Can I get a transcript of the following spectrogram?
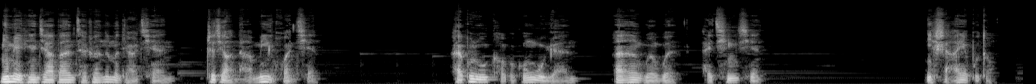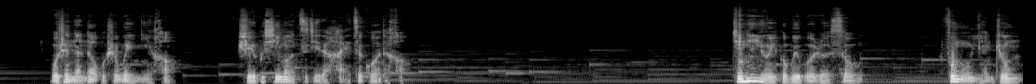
你每天加班才赚那么点钱，这叫拿命换钱。”“还不如考个公务员，安安稳稳还清闲。”“你啥也不懂，我这难道不是为你好？谁不希望自己的孩子过得好？”今天有一个微博热搜。父母眼中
